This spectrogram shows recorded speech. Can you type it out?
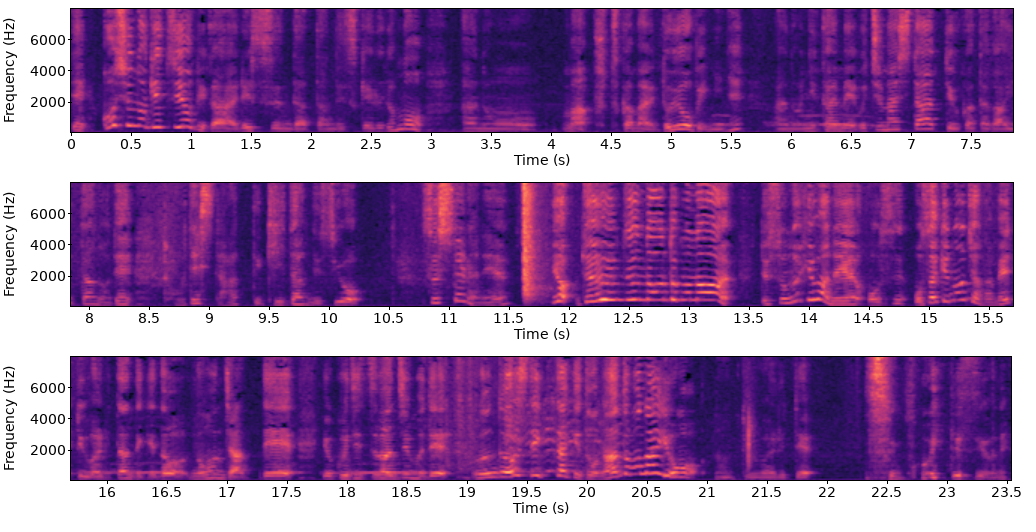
で今週の月曜日がレッスンだったんですけれどもあの、まあ、2日前土曜日にねあの2回目打ちましたっていう方がいたので「どうでした?」って聞いたんですよ。そしたらね「いや全然なんともない」でその日はねお酒飲んじゃダメって言われたんだけど飲んじゃって翌日はジムで「運動してきたけど何ともないよ」なんて言われてすごいですよね。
